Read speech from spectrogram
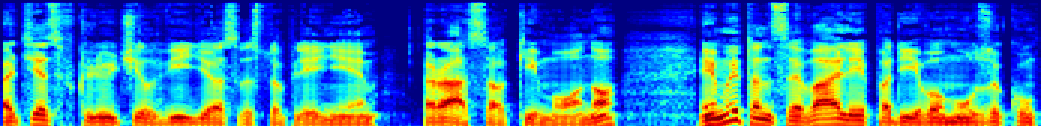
Отец включил видео с выступлением «Расо Кимоно», и мы танцевали под его музыку.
